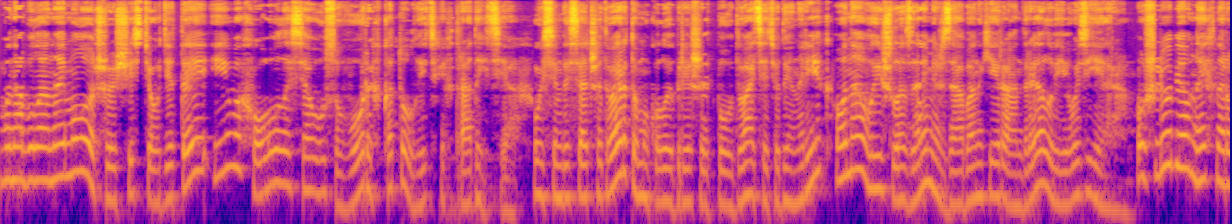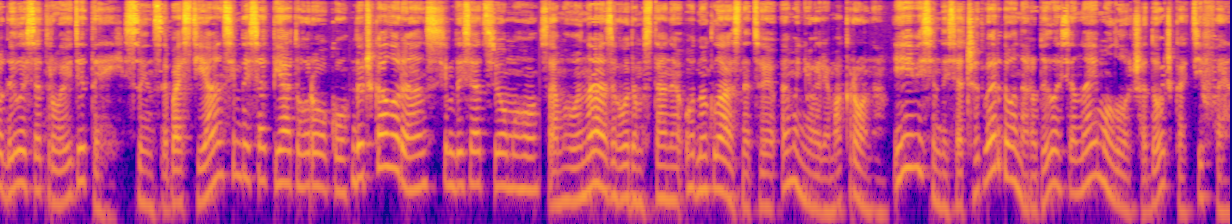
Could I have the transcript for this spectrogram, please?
Вона була наймолодшою з шістьох дітей і виховувалася у суворих католицьких традиціях. У 74-му, коли Бріжит був 21 рік, вона вийшла заміж за банкіра Луї Озьєра. У шлюбі у них народилося троє дітей: син Себастьян 75-го року, дочка Лоранс 77-го. Саме вона згодом стане однокласницею Еммануеля Макрона. І 84-го народилася наймолодша дочка Тіфен.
